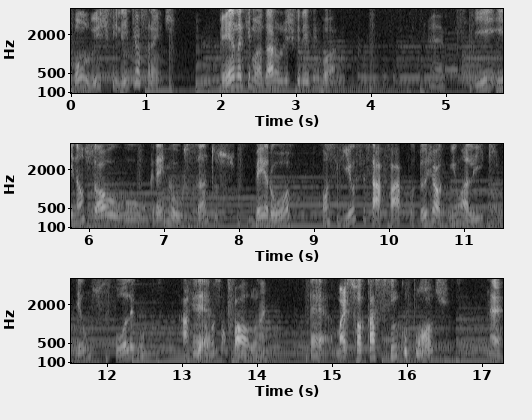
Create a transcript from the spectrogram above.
com o Luiz Felipe à frente. Pena que mandaram o Luiz Felipe embora. É. E, e não só o, o Grêmio, o Santos beirou, conseguiu se safar por dois joguinhos ali que deu uns fôlego, assim é. como o São Paulo, né? É, mas só tá cinco pontos. É.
